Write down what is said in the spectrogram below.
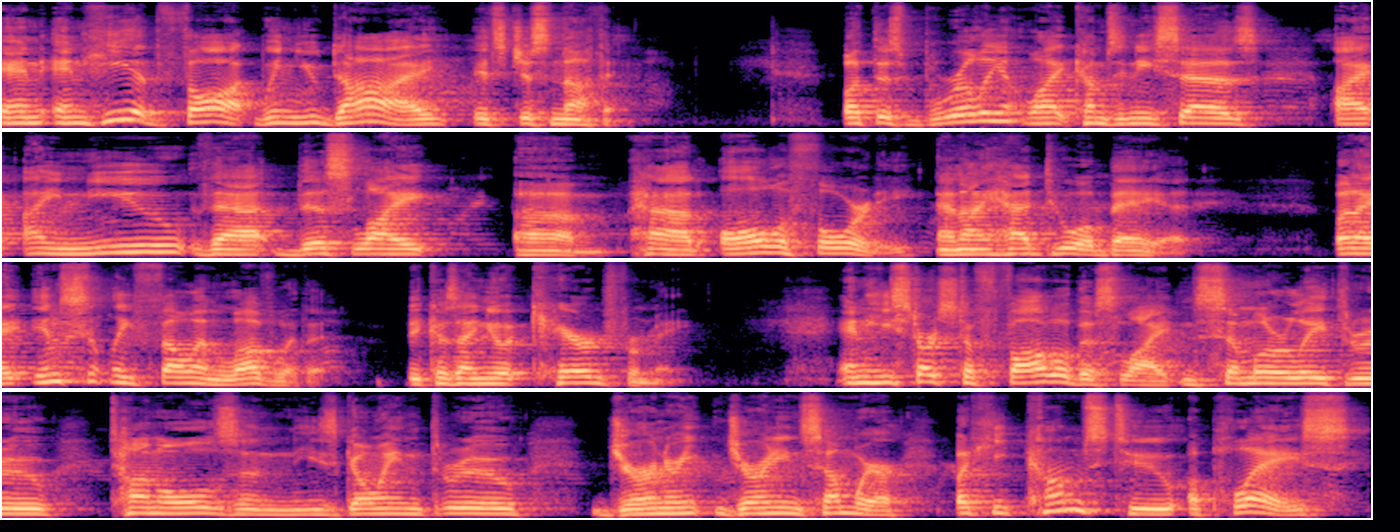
And, and he had thought, when you die, it's just nothing. But this brilliant light comes and he says, I, I knew that this light um, had all authority and I had to obey it but I instantly fell in love with it because I knew it cared for me. And he starts to follow this light, and similarly through tunnels, and he's going through journey, journeying somewhere. But he comes to a place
